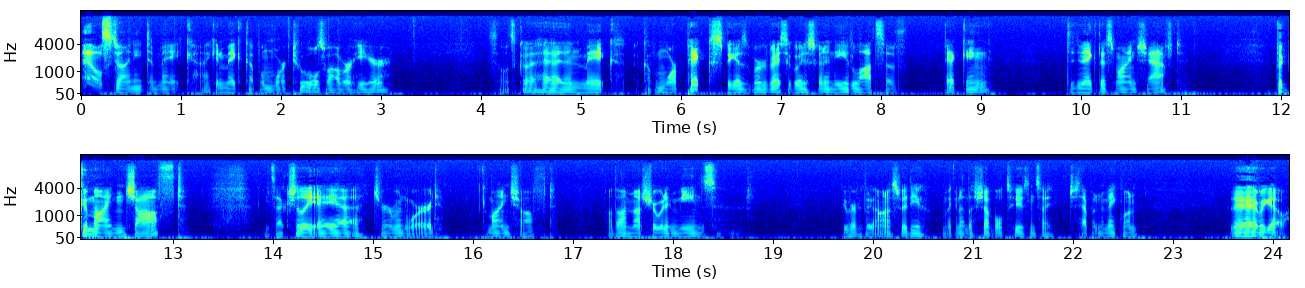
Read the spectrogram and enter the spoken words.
else do I need to make? I can make a couple more tools while we're here. So let's go ahead and make a couple more picks, because we're basically just going to need lots of picking to make this mine shaft. The Gemeinschaft. It's actually a uh, German word, Gemeinschaft. Although I'm not sure what it means. To be perfectly honest with you. I'll make another shovel too, since I just happened to make one. There we go.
